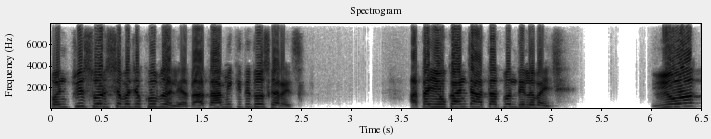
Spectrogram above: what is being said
पंचवीस वर्ष म्हणजे खूप झाली आता. आता आम्ही किती दिवस करायचं? आता युवकांच्या हातात पण दिलं पाहिजे. युवक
